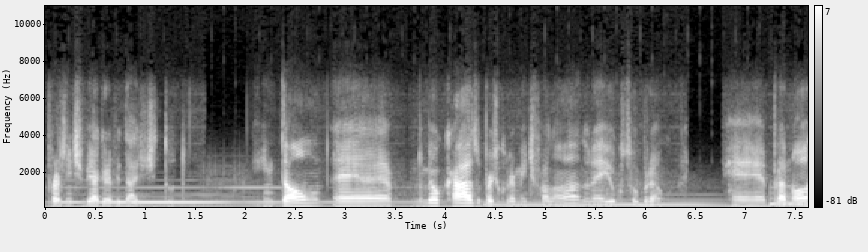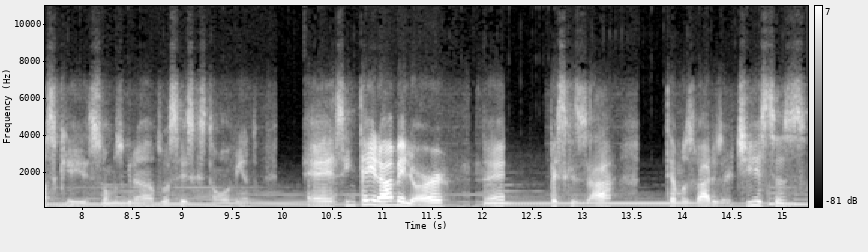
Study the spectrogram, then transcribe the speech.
Pra gente ver a gravidade de tudo. Então, é, no meu caso, particularmente falando, né, eu que sou branco, é, para nós que somos brancos, vocês que estão ouvindo, é, se inteirar melhor, né, pesquisar. Temos vários artistas,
